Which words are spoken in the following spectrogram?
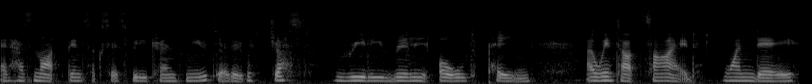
and has not been successfully transmuted. It was just really, really old pain. I went outside one day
